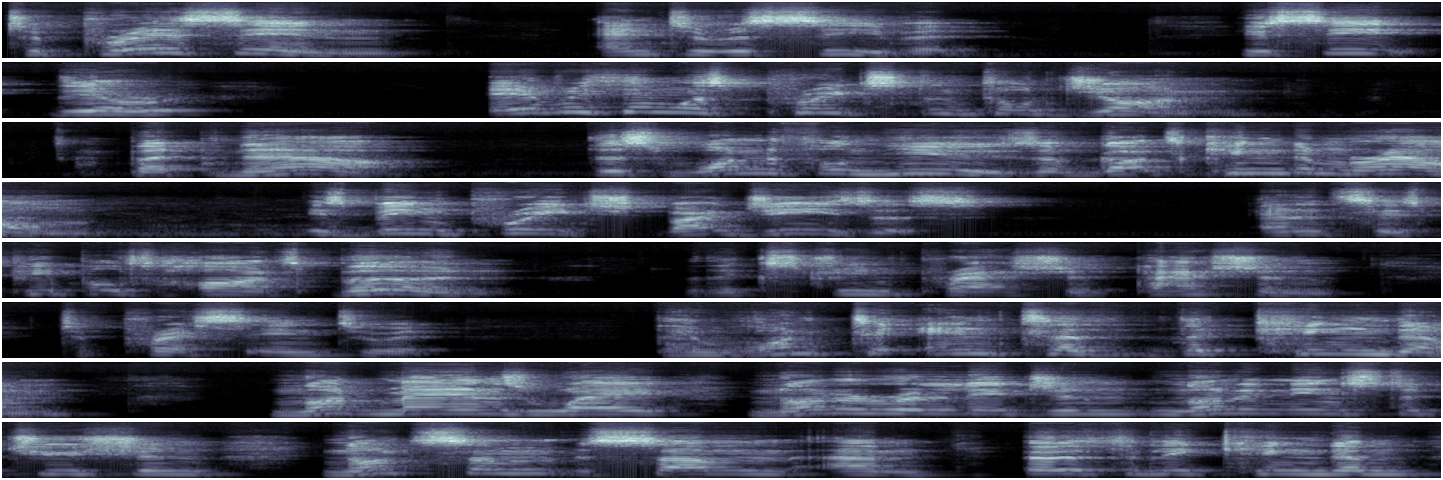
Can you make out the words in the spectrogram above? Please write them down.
to press in and to receive it. You see, the, everything was preached until John, but now this wonderful news of God's kingdom realm is being preached by Jesus. And it says people's hearts burn with extreme passion, to press into it. They want to enter the kingdom, not man's way, not a religion, not an institution, not some some um, earthly kingdom,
